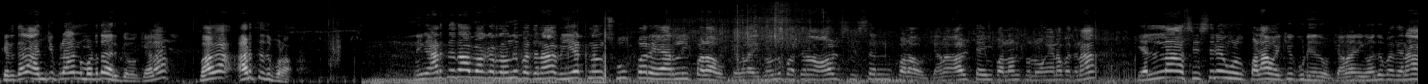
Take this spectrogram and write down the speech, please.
கிட்டத்தட்ட அஞ்சு பிளான் மட்டும் தான் இருக்குது ஓகேங்களா வாங்க அடுத்தது போகலாம் நீங்கள் அடுத்ததாக பார்க்குறது வந்து பார்த்தீங்கன்னா வியட்நாம் சூப்பர் ஏர்லி பழம் ஓகேங்களா இது வந்து பார்த்தீங்கன்னா ஆல் சீசன் பழம் ஓகே ஆனால் ஆல் டைம் பழம்னு சொல்லுவாங்க. ஏன்னா பார்த்தீங்கன்னா எல்லா சீசனையும் உங்களுக்கு பழம் வைக்கக்கூடியது ஓகே ஆனால் நீங்கள் வந்து பார்த்தீங்கன்னா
